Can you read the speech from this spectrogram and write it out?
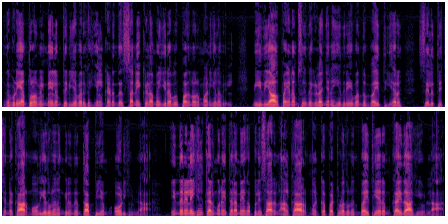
இந்த விடயம் தொடர்பில் மேலும் தெரிய வருகையில் கடந்த சனிக்கிழமை இரவு பதினோரு மணியளவில் வீதியால் பயணம் செய்த இளைஞனை எதிரே வந்த வைத்தியர் செலுத்திச் சென்ற கார் மோதியதுடன் அங்கிருந்து தப்பியும் ஓடியுள்ளார். இந்த நிலையில் கல்முனை தலைமையக போலீசாரின் கார் மீட்கப்பட்டுள்ளதுடன் வைத்தியரும் கைதாகியுள்ளார்.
